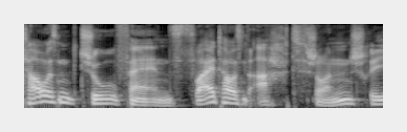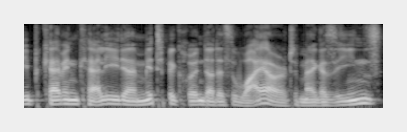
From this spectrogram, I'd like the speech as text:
1000 True Fans. 2008 schon schrieb Kevin Kelly, der Mitbegründer des Wired Magazins,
